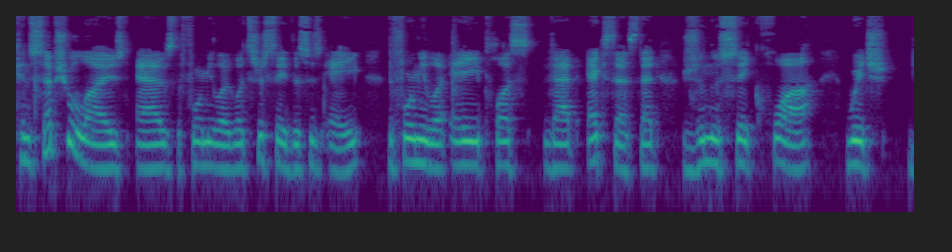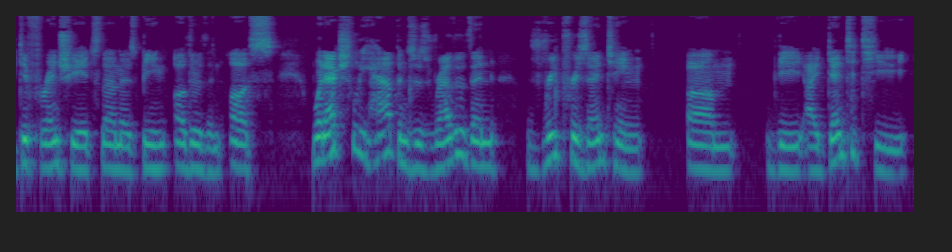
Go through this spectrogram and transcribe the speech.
conceptualized as the formula, let's just say this is A, the formula A plus that excess, that je ne sais quoi, which differentiates them as being other than us. What actually happens is rather than representing um, the identity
